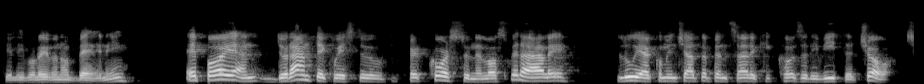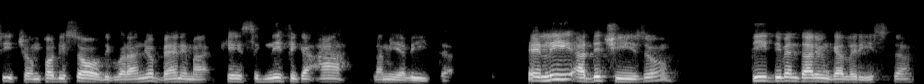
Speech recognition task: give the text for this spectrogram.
che gli volevano bene, e poi durante questo percorso nell'ospedale lui ha cominciato a pensare che cosa di vita ho. Sì, ho un po' di soldi, guadagno bene, ma che significa ha ah, la mia vita? E lì ha deciso di diventare un gallerista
